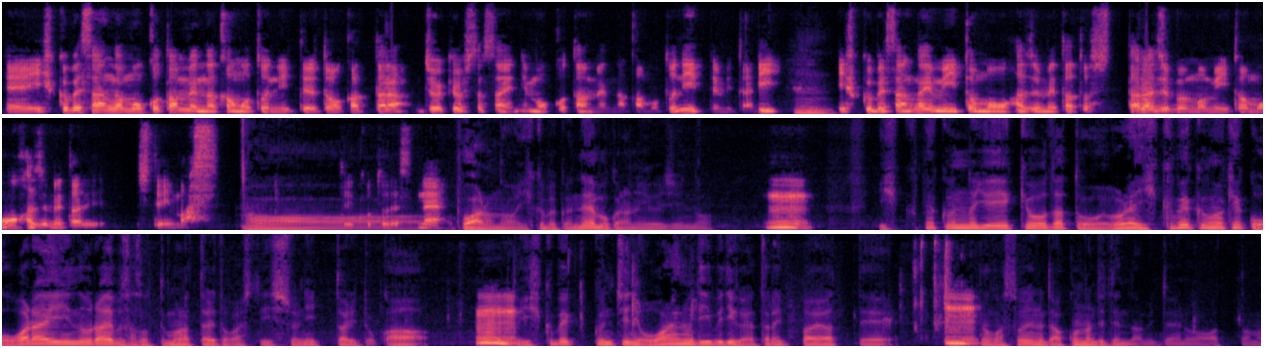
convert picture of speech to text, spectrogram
えー、伊福部さんが蒙古タンメン中本に行ってると分かったら、上京した際に蒙古タンメン中本に行ってみたり、うん。伊福部さんがミートモを始めたとしたら、自分もミートモを始めたりしています。ああ。ということですね。フォアロの伊福部くんね、僕らの友人の。うん。伊福部くんの影響だと、俺は伊福部くんは結構お笑いのライブ誘ってもらったりとかして一緒に行ったりとか、うん。伊福部くん家にお笑いの DVD がやたらいっぱいあって、うん。なんかそういうので、あ、こんなん出てんだみたいなのがあったな。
